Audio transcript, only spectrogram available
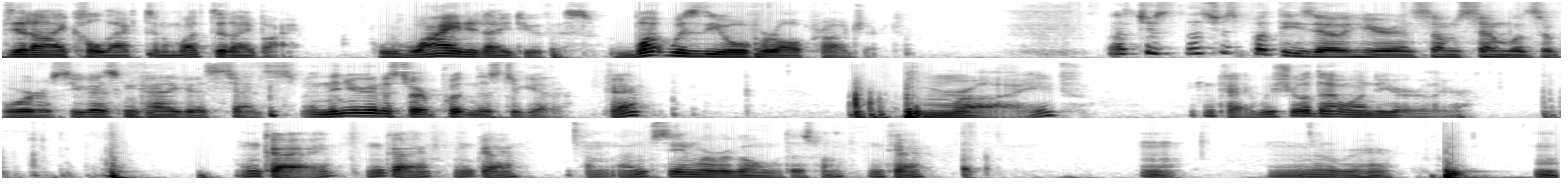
did I collect and what did I buy? Why did I do this? What was the overall project? Let's just let's just put these out here in some semblance of order so you guys can kind of get a sense. And then you're going to start putting this together, okay? Right. Okay, we showed that one to you earlier. Okay, okay, okay. I'm, I'm seeing where we're going with this one. Okay. Hmm. Over here. Hmm.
